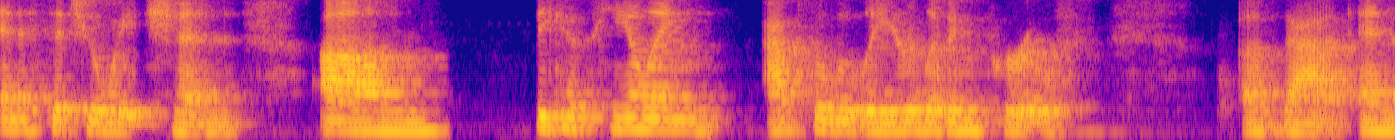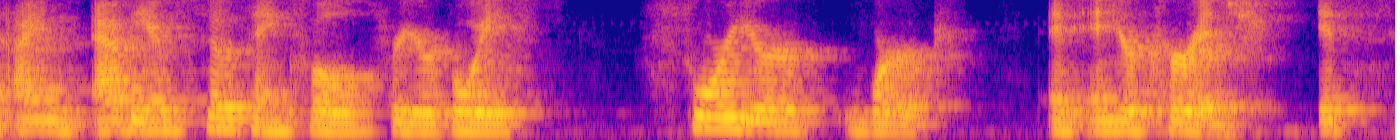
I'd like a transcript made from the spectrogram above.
in a situation, um, because healing, absolutely, you're living proof of that. And I'm Abby. I'm so thankful for your voice for your work and, and your courage. It's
